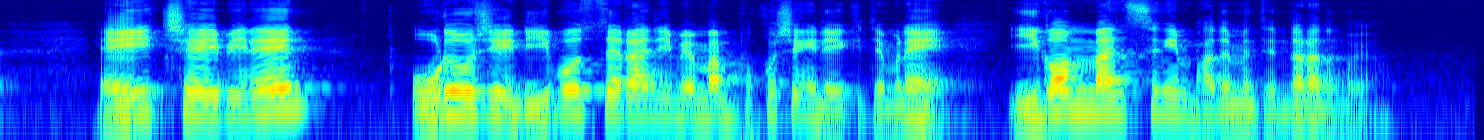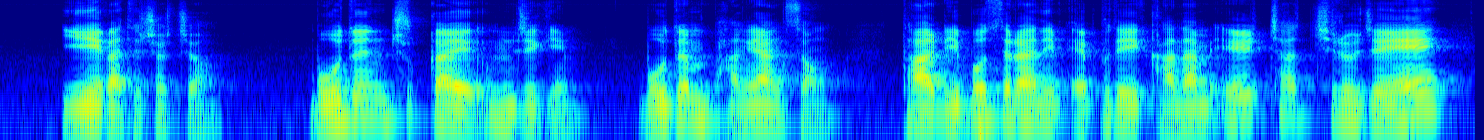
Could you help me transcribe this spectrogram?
HAB는 오로지 리보세라닙에만 포커싱이 되어 있기 때문에 이것만 승인 받으면 된다라는 거예요. 이해가 되셨죠? 모든 주가의 움직임, 모든 방향성 다 리보세라닙 FDA 간암 1차 치료제에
